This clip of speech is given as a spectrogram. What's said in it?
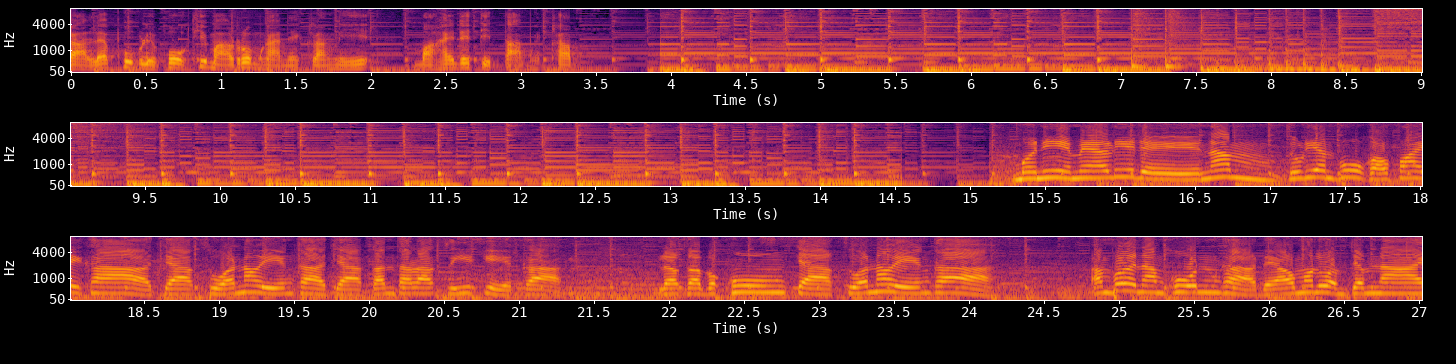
การและผู้บริโภคที่มาร่วมงานในครั้งนี้ มาให้ได้ติดตามกันครับ มื่อนี้แมรี่เดย์นำทุเรียนภูเขาไฟค่ะ จากสวนเฮาเองค่ะ จากกันทลักสีเกตค่ะ แล้วก็บักคุงจากสวนเฮาเองค่ะอำเภอนำคุณค่ะเดี๋ยวเอามารวมจำหน่าย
